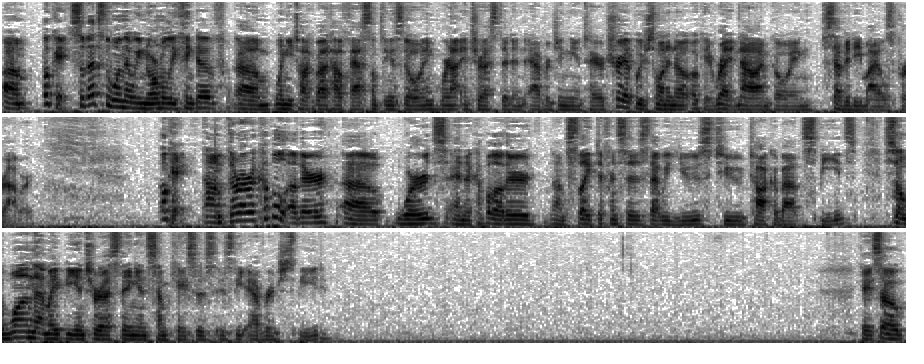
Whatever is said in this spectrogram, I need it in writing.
um, okay, so that's the one that we normally think of um, when you talk about how fast something is going. We're not interested in averaging the entire trip. We just want to know, okay, right now I'm going 70 miles per hour. Okay, um, there are a couple other uh, words and a couple other um, slight differences that we use to talk about speeds. So one that might be interesting in some cases is the average speed. Okay, so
